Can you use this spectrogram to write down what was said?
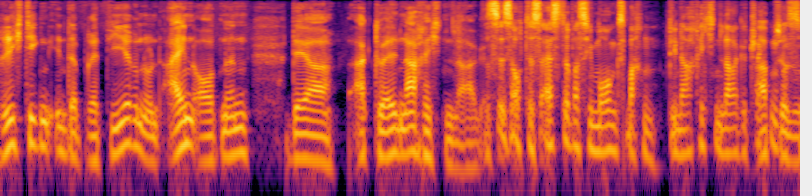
richtigen Interpretieren und Einordnen der aktuellen Nachrichtenlage. Das ist auch das Erste, was Sie morgens machen, die Nachrichtenlage checken, Absolut. was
